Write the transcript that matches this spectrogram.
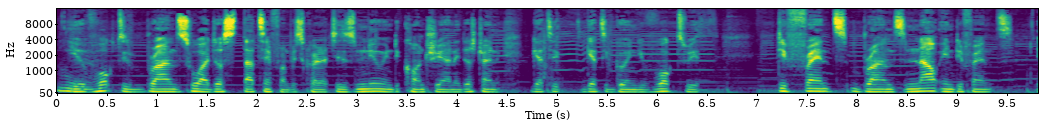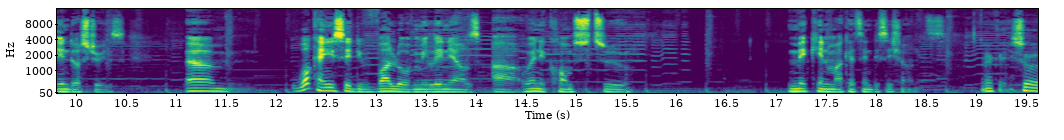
You've worked with brands who are just starting from the scratch, is new in the country, and they're just trying to get it get it going. You've worked with different brands now in different industries. Um, what can you say the value of millennials are when it comes to making marketing decisions? Okay, so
